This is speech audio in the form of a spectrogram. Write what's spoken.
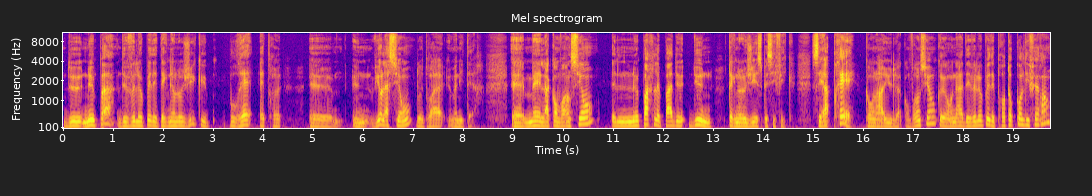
de ne pas développer des technologies qui pourraient être une violation de droits humanitaires. Euh, mais la Convention ne parle pas d'une technologie spécifique. C'est après qu'on a eu la Convention qu'on a développé des protocoles différents.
